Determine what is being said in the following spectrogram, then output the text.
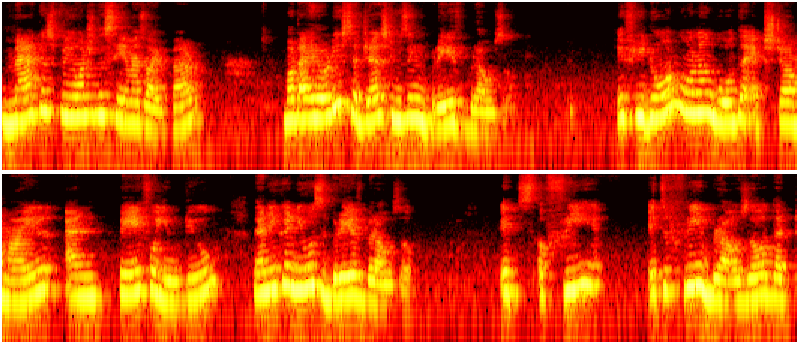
Mac is pretty much the same as iPad, but I really suggest using Brave browser. If you don't want to go the extra mile and pay for YouTube, then you can use Brave browser. It's a free it's a free browser that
